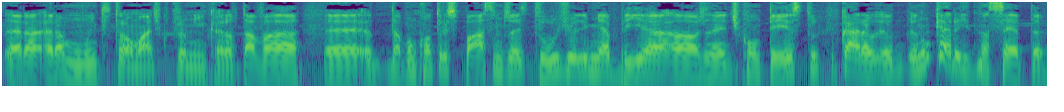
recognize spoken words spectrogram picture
era, era muito traumático pra mim, cara. Eu tava. É, eu dava um contra espaço no Visual Studio, ele me abria a janela de contexto. Cara, eu, eu não quero ir na seta.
